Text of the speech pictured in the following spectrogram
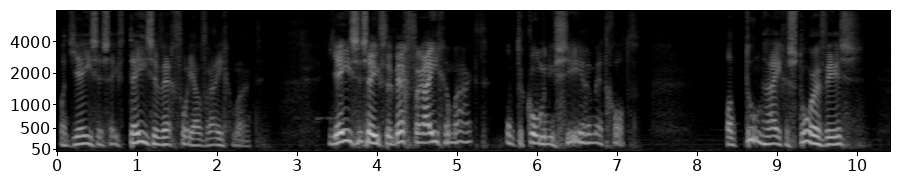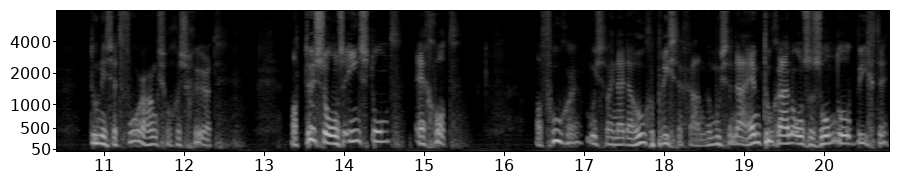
Want Jezus heeft deze weg voor jou vrijgemaakt. Jezus heeft de weg vrijgemaakt om te communiceren met God. Want toen hij gestorven is, toen is het voorhangsel gescheurd. Wat tussen ons instond en God. Want vroeger moesten wij naar de hoge priester gaan. We moesten naar hem toe gaan, onze zonde opbiechten.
